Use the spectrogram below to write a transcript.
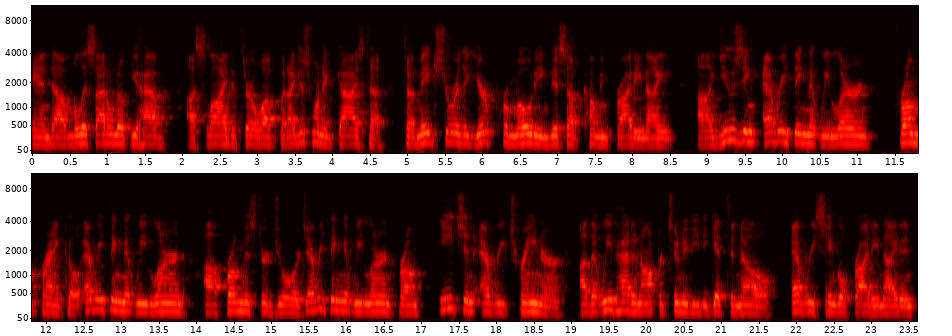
And uh, Melissa, I don't know if you have a slide to throw up, but I just wanted guys to, to make sure that you're promoting this upcoming Friday night uh, using everything that we learned from Franco, everything that we learned uh, from Mr. George, everything that we learned from each and every trainer uh, that we've had an opportunity to get to know every single Friday night. And,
